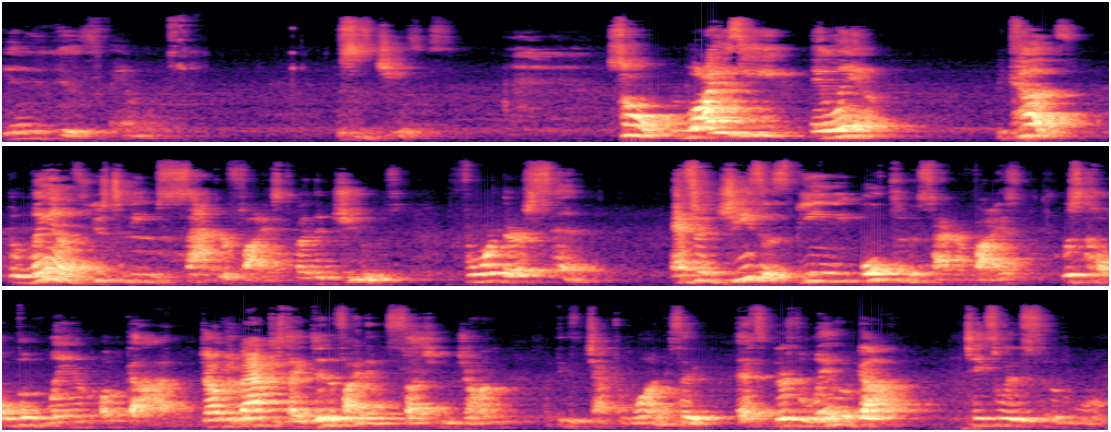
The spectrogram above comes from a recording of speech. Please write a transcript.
in His family. This is Jesus. So, why is He a lamb? Because the lambs used to be sacrificed by the Jews for their sin. And so Jesus, being the ultimate sacrifice, was called the Lamb of God. John the Baptist identified him as such in John, I think it's chapter 1. He said, That's, There's the Lamb of God, takes away the sin of the world.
